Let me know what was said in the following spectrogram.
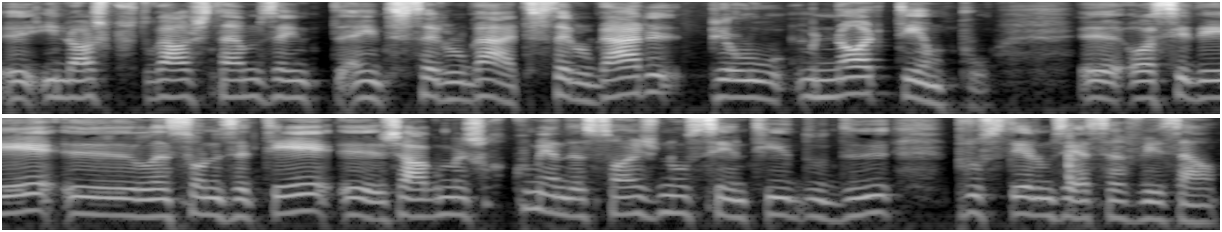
Eh, e nós, Portugal, estamos em, em terceiro lugar. Terceiro lugar pelo menor tempo. A OCDE lançou-nos até já algumas recomendações no sentido de procedermos a essa revisão.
